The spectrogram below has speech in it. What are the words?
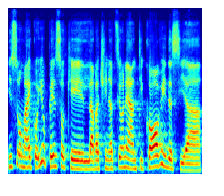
Insomma, ecco, io penso che la vaccinazione anti-Covid sia,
